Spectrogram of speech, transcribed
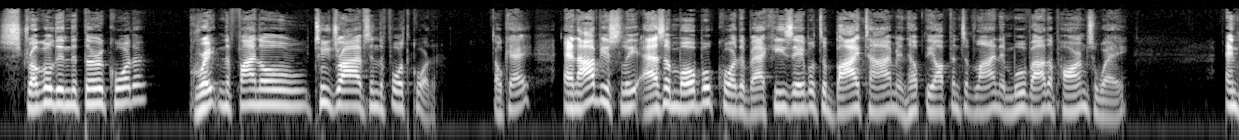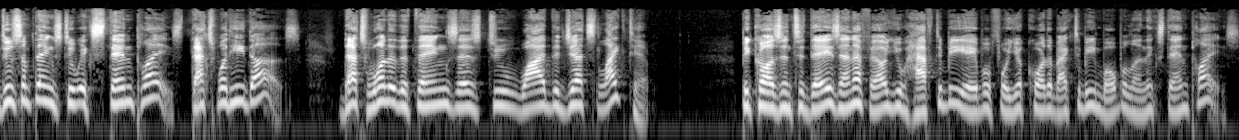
struggled in the third quarter, great in the final two drives in the fourth quarter. Okay? And obviously, as a mobile quarterback, he's able to buy time and help the offensive line and move out of harm's way and do some things to extend plays. That's what he does. That's one of the things as to why the Jets liked him. Because in today's NFL, you have to be able for your quarterback to be mobile and extend plays.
